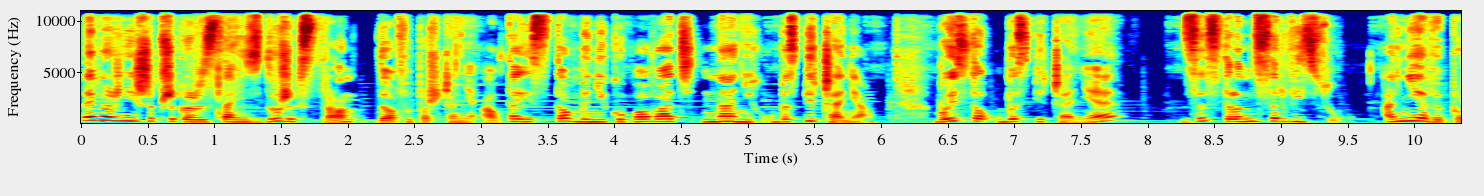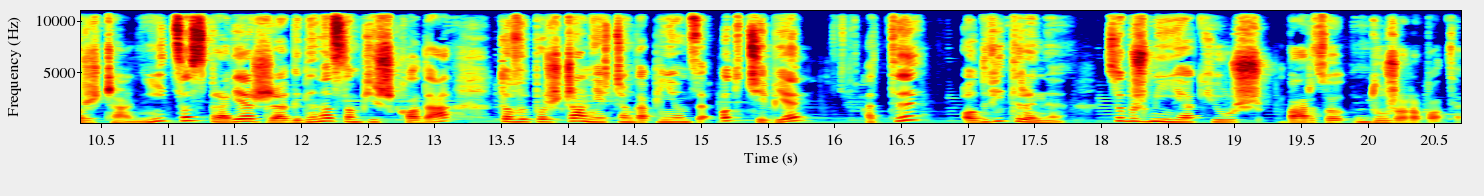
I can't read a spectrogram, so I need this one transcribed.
Najważniejsze przy korzystaniu z dużych stron do wypożyczenia auta jest to, by nie kupować na nich ubezpieczenia, bo jest to ubezpieczenie ze strony serwisu a nie wypożyczalni, co sprawia, że gdy nastąpi szkoda, to wypożyczalnia ściąga pieniądze od ciebie, a ty od witryny, co brzmi jak już bardzo dużo roboty.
